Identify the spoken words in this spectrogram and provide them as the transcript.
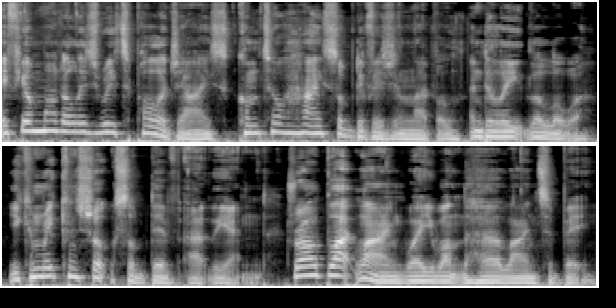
If your model is retopologized, come to a high subdivision level and delete the lower. You can reconstruct subdiv at the end. Draw a black line where you want the hairline to be.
